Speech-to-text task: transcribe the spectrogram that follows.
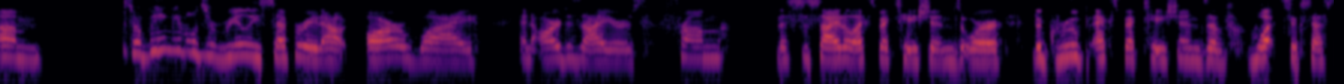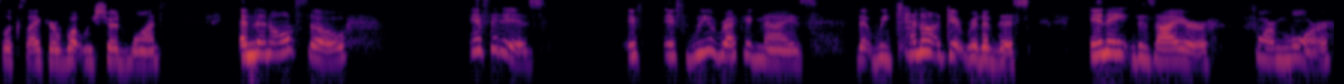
Um, so being able to really separate out our why and our desires from the societal expectations or the group expectations of what success looks like or what we should want and then also if it is if if we recognize that we cannot get rid of this innate desire for more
